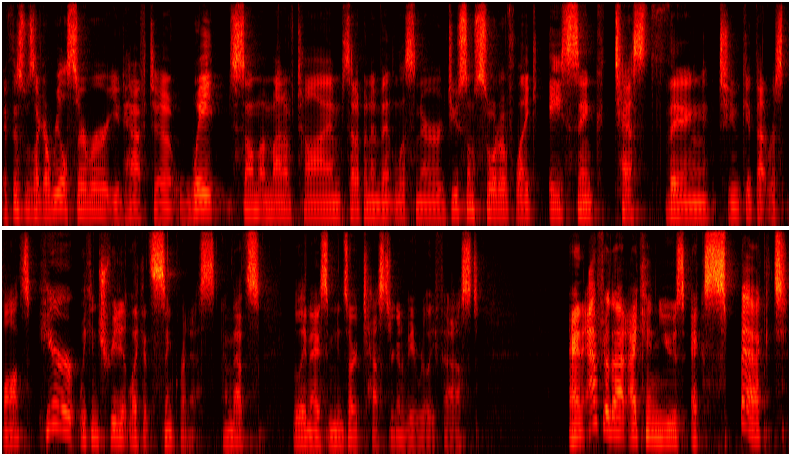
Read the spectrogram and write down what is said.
if this was like a real server, you'd have to wait some amount of time, set up an event listener, do some sort of like async test thing to get that response. Here, we can treat it like it's synchronous, and that's really nice. It means our tests are going to be really fast. And after that, I can use expect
